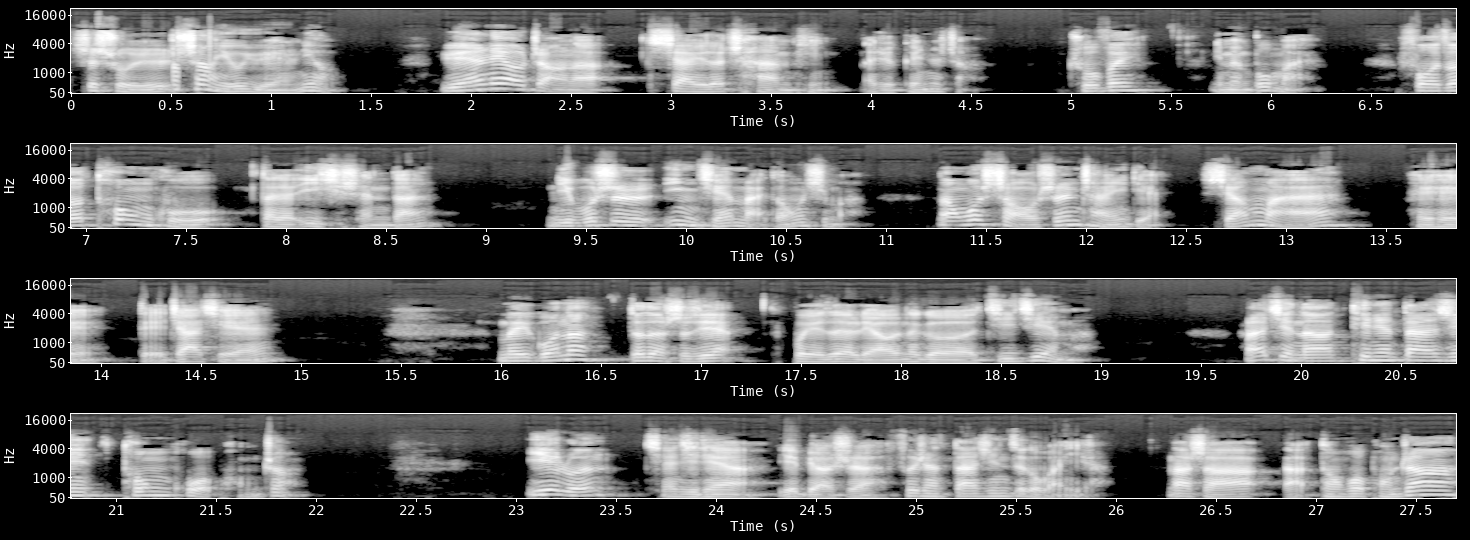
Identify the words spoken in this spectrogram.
是属于上游原料。原料涨了，下游的产品那就跟着涨，除非你们不买，否则痛苦大家一起承担。你不是印钱买东西吗？那我少生产一点，想买，嘿嘿，得加钱。美国呢，这段时间不也在聊那个基建吗？而且呢，天天担心通货膨胀。耶伦前几天啊，也表示啊，非常担心这个玩意儿。那啥啊，通货膨胀啊，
